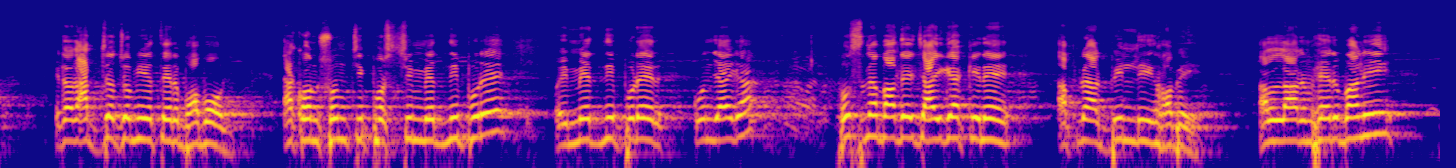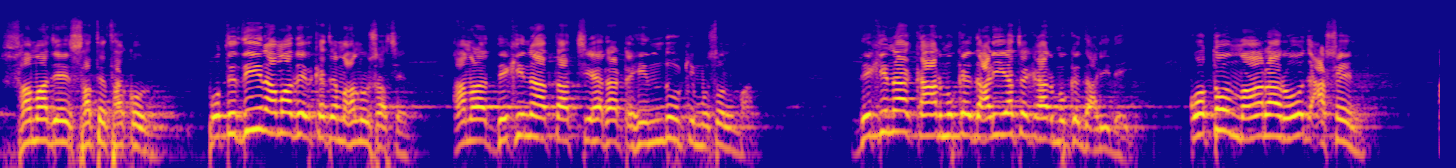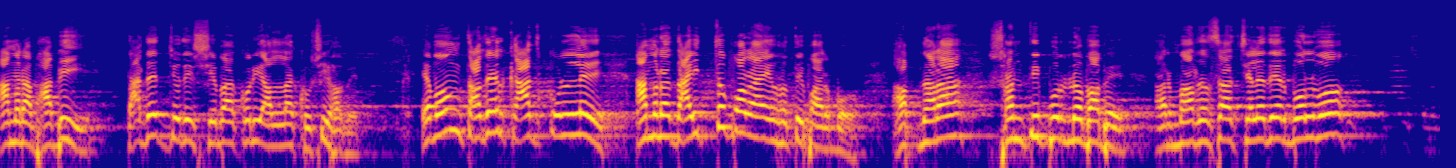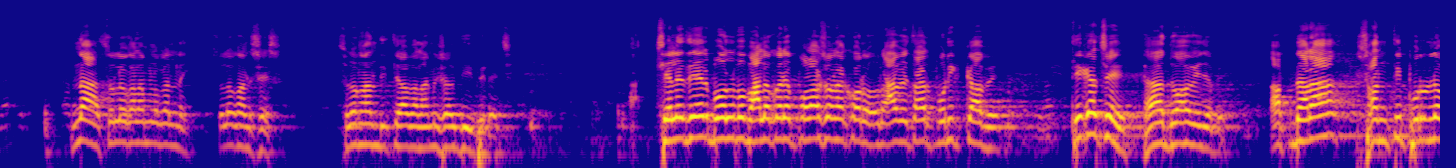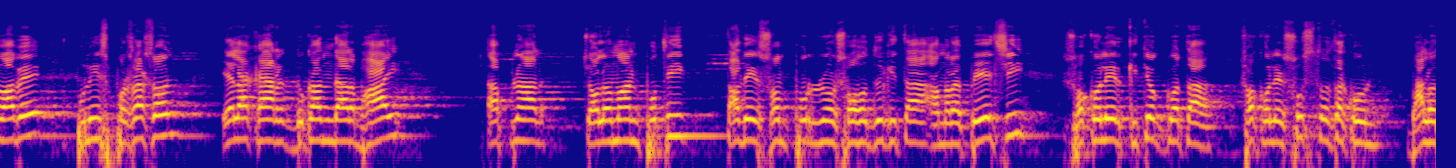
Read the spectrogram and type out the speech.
এটা রাজ্য জমিয়তের ভবন। এখন শুনছি পশ্চিম মেদিনীপুরে, ওই মেদিনীপুরের কোন জায়গা? হোসনাবাদে জায়গা কিনে আপনার বিল্ডিং হবে। আল্লাহর মেহরবানি, সমাজের সাথে থাকুন। প্রতিদিন আমাদের কাছে মানুষ আছেন আমরা দেখি না তার চেহারাটা হিন্দু কি মুসলমান। দেখি না কার মুখে দাঁড়িয়ে আছে, কার মুখে দাঁড়িয়ে নেই। কত মারা রোজ আসেন। আমরা ভাবি, তাদের যদি সেবা করি আল্লাহ খুশি হবেন। এবং তাদের কাজ করলে আমরা দায়িত্বপরায় হতে পারব। আপনারা শান্তিপূর্ণভাবে, আর মাদ্রাসার ছেলেদের বলব, না, স্লোগান স্লোগান নেই, স্লোগান শেষ। স্লোগান দিতে হবে আমি সব দিয়ে ফেলেছি। ছেলেদের বলব ভালো করে পড়াশোনা করো, রাবে তার পরীক্ষা হবে। ঠিক আছে? হ্যাঁ দোয়া হয়ে যাবে। আপনারা শান্তিপূর্ণভাবে পুলিশ, প্রশাসন, এলাকার দোকানদার ভাই, আপনার চলমান পথিক তাদের সম্পূর্ণ সহযোগিতা আমরা পেয়েছি। সকলের কৃতজ্ঞতা, সকলের সুস্থ থাকুন, ভালো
